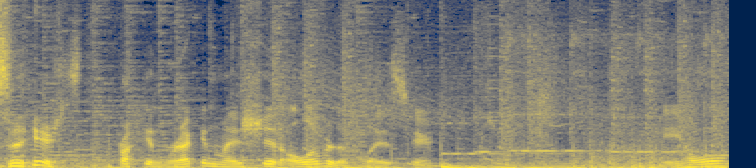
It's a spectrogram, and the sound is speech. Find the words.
You're just fucking wrecking my shit all over the place here. A-hole?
